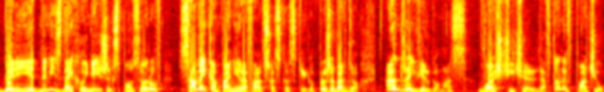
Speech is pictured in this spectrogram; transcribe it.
byli jednymi z najhojniejszych sponsorów samej kampanii Rafała Trzaskowskiego. Proszę bardzo, Andrzej Wielgomas, właściciel Daftony, wpłacił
